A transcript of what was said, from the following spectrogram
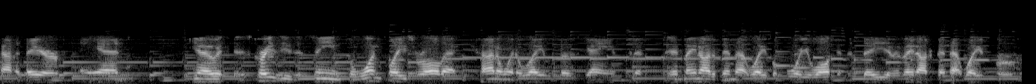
kind of there. And you know, it, as crazy as it seems, the one place where all that kind of went away was those games. And it, it may not have been that way before you walked in the stadium. It may not have been that way for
